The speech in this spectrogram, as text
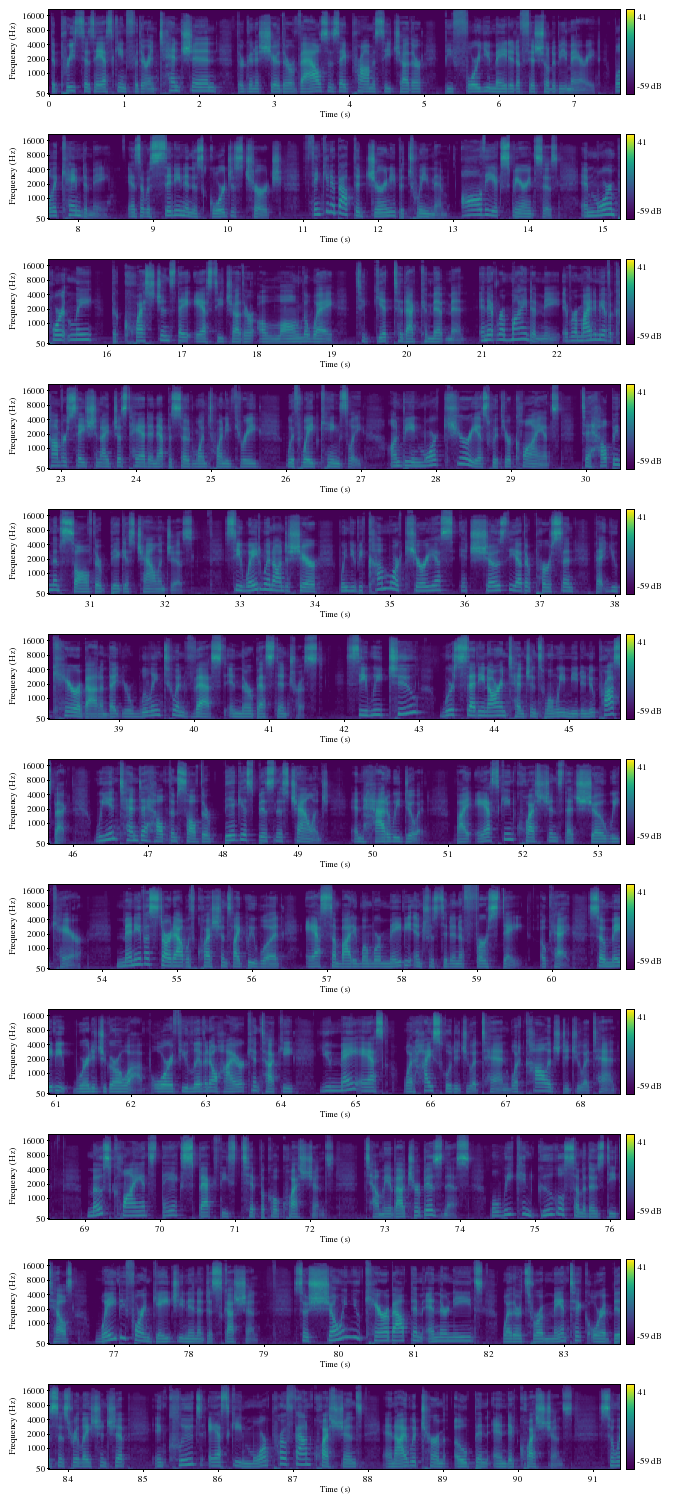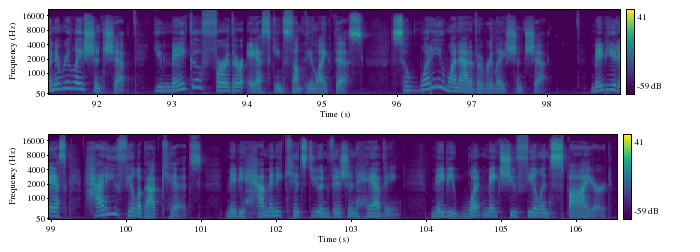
The priest is asking for their intention. They're going to share their vows as they promise each other before you made it official to be married. Well, it came to me as I was sitting in this gorgeous church, thinking about the journey between them, all the experiences, and more importantly, the questions they asked each other along the way to get to that commitment. And it reminded me, it reminded me of a conversation I just had in episode 123 with Wade Kingsley on being more curious with your clients to helping them solve their biggest challenges. See, Wade went on to share when you become more curious, it shows the other person that you care about them, that you're willing to invest in their best interest. See, we too, we're setting our intentions when we meet a new prospect. We intend to help them solve their biggest business challenge. And how do we do it? By asking questions that show we care. Many of us start out with questions like we would ask somebody when we're maybe interested in a first date. Okay, so maybe where did you grow up? Or if you live in Ohio or Kentucky, you may ask what high school did you attend? What college did you attend? Most clients, they expect these typical questions. Tell me about your business. Well, we can Google some of those details way before engaging in a discussion. So, showing you care about them and their needs, whether it's romantic or a business relationship, includes asking more profound questions, and I would term open ended questions. So, in a relationship, you may go further asking something like this So, what do you want out of a relationship? Maybe you'd ask, How do you feel about kids? Maybe, how many kids do you envision having? Maybe, what makes you feel inspired?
